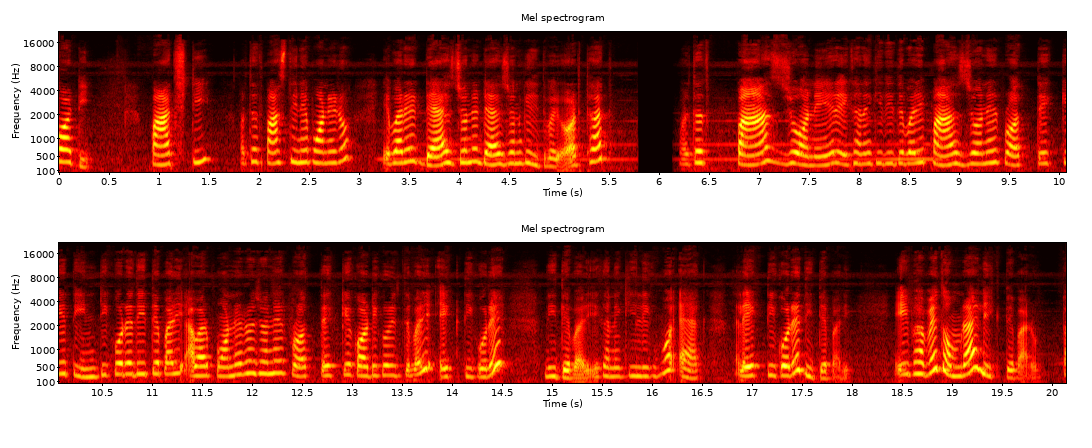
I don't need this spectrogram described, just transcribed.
কটি? পাঁচটি, অর্থাৎ পাঁচ তিনে পনেরো। এবারে ড্যাশ জনে ড্যাশ জনকে দিতে পারি। অর্থাৎ অর্থাৎ পাঁচ জনের, এখানে কি দিতে পারি? পাঁচ জনের প্রত্যেককে তিনটি করে দিতে পারি। আবার পনেরো জনের প্রত্যেককে কটি করে দিতে পারি? একটি করে দিতে পারি। এখানে কি লিখব? এক। তাহলে একটি করে দিতে পারি। এইভাবে তোমরা লিখতে পারো। তো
